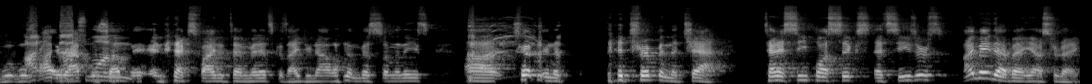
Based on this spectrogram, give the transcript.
we'll, we'll probably I, wrap this one... up in the next five to 10 minutes because I do not want to miss some of these. Uh, trip in the trip in the chat. Tennessee plus six at Caesars. I made that bet yesterday.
